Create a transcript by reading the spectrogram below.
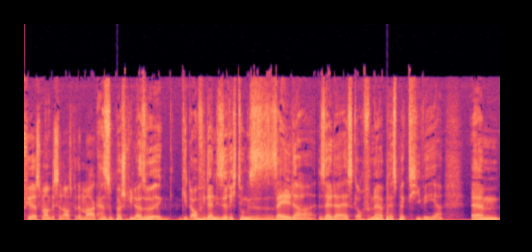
Führ es mal ein bisschen aus bitte, Marc. Ja, super Spiel. Also äh, geht auch wieder in diese Richtung Zelda, Zelda-esque, auch von der Perspektive her. Ähm,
